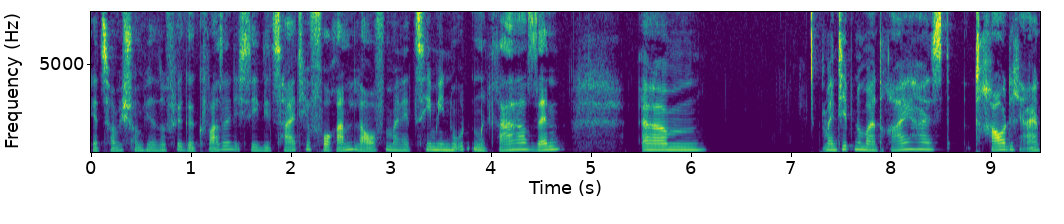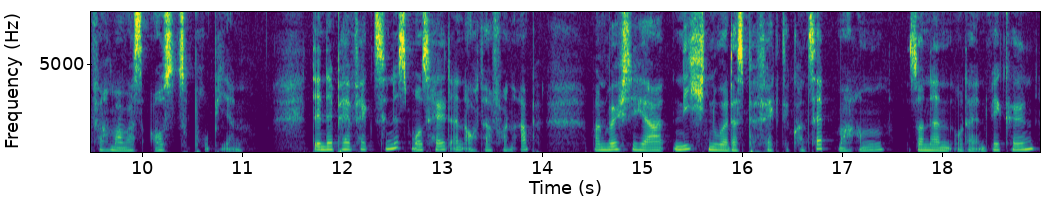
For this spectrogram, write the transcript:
jetzt habe ich schon wieder so viel gequasselt, ich sehe die Zeit hier voranlaufen, meine zehn Minuten rasen. Ähm, mein Tipp Nummer drei heißt, trau dich einfach mal was auszuprobieren. Denn der Perfektionismus hält einen auch davon ab. Man möchte ja nicht nur das perfekte Konzept machen, sondern oder entwickeln,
